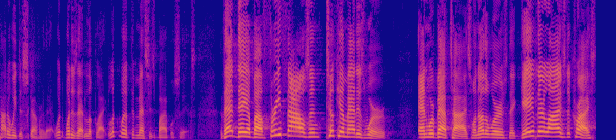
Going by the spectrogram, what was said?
How do we discover that? What, what does that look like? Look what the Message Bible says. That day, about 3,000 took him at his word and were baptized. So, in other words, they gave their lives to Christ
